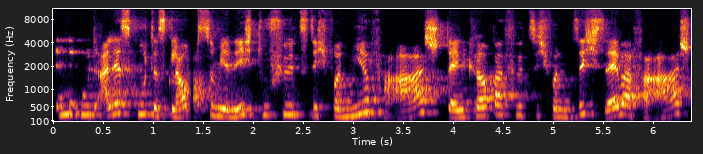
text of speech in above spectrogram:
Ende gut, alles gut, das glaubst du mir nicht. Du fühlst dich von mir verarscht, dein Körper fühlt sich von sich selber verarscht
